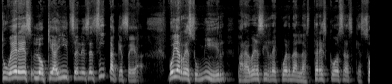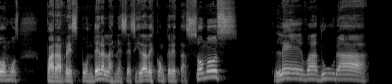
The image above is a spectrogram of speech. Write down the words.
Tú eres lo que ahí se necesita que sea. Voy a resumir para ver si recuerdan las tres cosas que somos para responder a las necesidades concretas. Somos levadura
